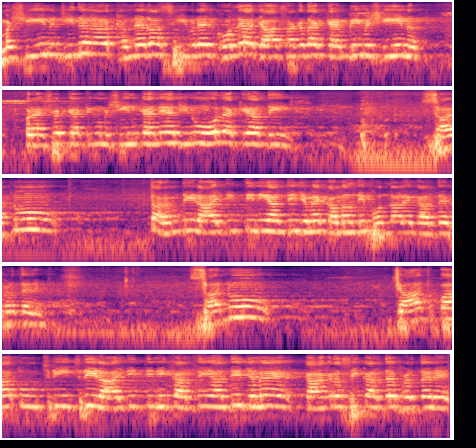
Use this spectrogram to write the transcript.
ਮਸ਼ੀਨ ਜਿਹਦੇ ਨਾਲ ਖੰਨੇ ਦਾ ਸੀਵਰੇਜ ਖੋਲਿਆ ਜਾ ਸਕਦਾ, ਕੈਂਬੀ ਮਸ਼ੀਨ ਪ੍ਰੈਸ਼ਰ ਜੈਟਿੰਗ ਮਸ਼ੀਨ ਕਹਿੰਦੇ ਆ, ਜਿਹਨੂੰ ਉਹ ਲੈ ਕੇ ਆਂਦੀ। ਸਾਨੂੰ ਧਰਮ ਦੀ ਰਾਜਨੀਤੀ ਨਹੀਂ ਆਂਦੀ ਜਿਵੇਂ ਕਮਲ ਦੀ ਫੁੱਲ ਵਾਲੇ ਕਰਦੇ ਫਿਰਦੇ ਨੇ। ਸਾਨੂੰ ਜਾਤ ਪਾਤ ਊਚ ਨੀਚ ਦੀ ਰਾਜਨੀਤੀ ਨਹੀਂ ਕਰਦੀ, ਆਂਦੀ ਜਿਵੇਂ ਕਾਂਗਰਸੀ ਕਰਦੇ ਫਿਰਦੇ ਨੇ।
